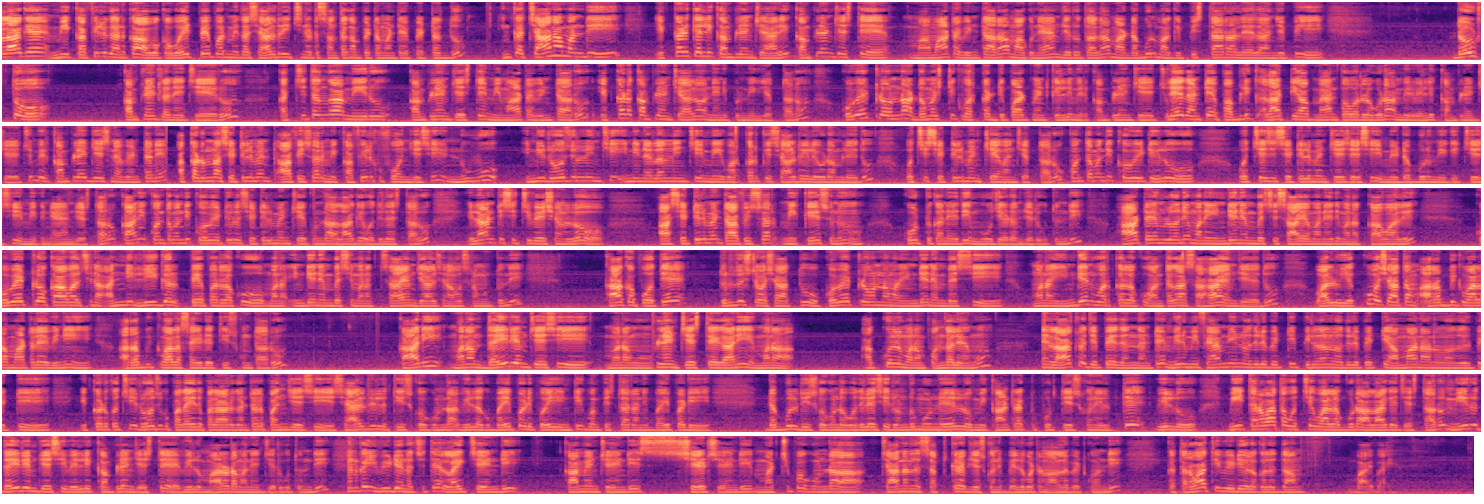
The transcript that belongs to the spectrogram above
అలాగే మీ కఫీల్ కనుక ఒక వైట్ పేపర్ మీద శాలరీ ఇచ్చినట్టు సంతకం పెట్టమంటే పెట్టద్దు. ఇంకా చాలా మంది ఎక్కడికి వెళ్ళి కంప్లైంట్ చేయాలి? కంప్లైంట్ చేస్తే మా మాట వింటారా? మాకు న్యాయం జరుగుతుందా? మా డబ్బులు మాకు ఇప్పిస్తారా లేదా అని చెప్పి డౌట్తో కంప్లైంట్లు అనేది చేయరు. ఖచ్చితంగా మీరు కంప్లైంట్ చేస్తే మీ మాట వింటారు. ఎక్కడ కంప్లైంట్ చేయాలో నేను ఇప్పుడు మీకు చెప్తాను. కువైట్లో ఉన్న డొమెస్టిక్ వర్కర్ డిపార్ట్మెంట్కి వెళ్ళి మీరు కంప్లైంట్ చేయొచ్చు. లేదంటే పబ్లిక్ అథారిటీ ఆఫ్ మ్యాన్ పవర్లో కూడా మీరు వెళ్ళి కంప్లైంట్ చేయొచ్చు. మీరు కంప్లైంట్ చేసిన వెంటనే అక్కడ ఉన్న సెటిల్మెంట్ ఆఫీసర్ మీ కఫీల్కు ఫోన్ చేసి నువ్వు ఇన్ని రోజుల నుంచి ఇన్ని నెలల నుంచి మీ వర్కర్కి శాలరీలు ఇవ్వడం లేదు వచ్చి సెటిల్మెంట్ చేయమని చెప్తారు. కొంతమంది కోవిటీలు వచ్చేసి సెటిల్మెంట్ చేసేసి మీ డబ్బులు మీకు ఇచ్చేసి మీకు న్యాయం చేస్తారు. కానీ కొంతమంది కోవేటీలు సెటిల్మెంట్ చేయకుండా అలాగే వదిలేస్తారు. ఇలాంటి సిచ్యువేషన్లో ఆ సెటిల్మెంట్ ఆఫీసర్ మీ కేసును కోర్టుకు అనేది మూవ్ చేయడం జరుగుతుంది. ఆ టైంలోనే మన ఇండియన్ ఎంబసీ సాయం అనేది మనకు కావాలి. కువైట్లో కావాల్సిన అన్ని లీగల్ పేపర్లకు మన ఇండియన్ ఎంబసీ మనకు సాయం చేయాల్సిన అవసరం ఉంటుంది. కాకపోతే దురదృష్టవశాత్తు కోవెట్లో ఉన్న మన ఇండియన్ ఎంబసీ మన ఇండియన్ వర్కర్లకు అంతగా సహాయం చేయదు. వాళ్ళు ఎక్కువ శాతం అరబిక్ వాళ్ళ మాటలే విని అరబిక్ వాళ్ళ సైడే తీసుకుంటారు. కానీ మనం ధైర్యం చేసి మనము కంప్లైంట్ చేస్తే కానీ మన హక్కులను మనం పొందలేము. నేను లాస్ట్లో చెప్పేది ఏంటంటే మీరు మీ ఫ్యామిలీని వదిలిపెట్టి పిల్లలను వదిలిపెట్టి అమ్మా నాన్నలను వదిలిపెట్టి ఇక్కడికి వచ్చి రోజుకు పదహైదు పదహారు గంటలు పనిచేసి శాలరీలు తీసుకోకుండా వీళ్ళకు భయపడిపోయి ఇంటికి పంపిస్తారని భయపడి డబ్బులు తీసుకోకుండా వదిలేసి రెండు మూడు నెలలు మీ కాంట్రాక్ట్ పూర్తి చేసుకొని వెళ్తే వీళ్ళు మీ తర్వాత వచ్చే వాళ్ళకు కూడా అలాగే చేస్తారు. మీరు ధైర్యం చేసి వెళ్ళి కంప్లైంట్ చేస్తే వీళ్ళు మారడం అనేది జరుగుతుంది. కనుక ఈ వీడియో నచ్చితే లైక్ చేయండి. కామెంట్ చేయండి షేర్ చేయండి. మర్చిపోకుండా ఛానల్ని సబ్స్క్రైబ్ చేసుకొని బెల్ బటన్ ఆన్లో పెట్టుకోండి. ఇక తర్వాత ఈ వీడియోలో కలుద్దాం. Bye bye.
